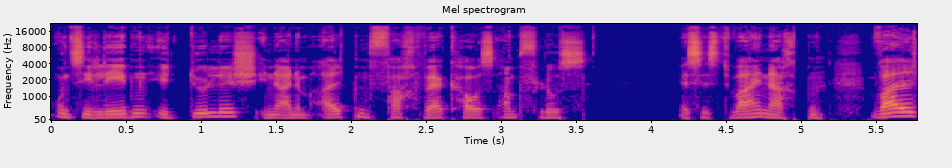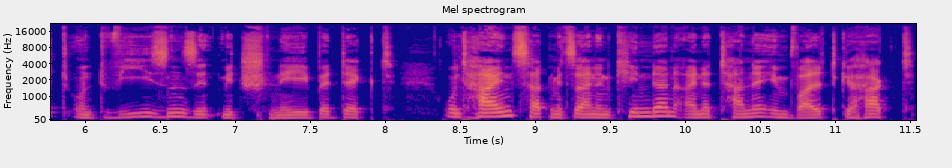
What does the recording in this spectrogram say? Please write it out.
und sie leben idyllisch in einem alten Fachwerkhaus am Fluss. Es ist Weihnachten, Wald und Wiesen sind mit Schnee bedeckt, und Heinz hat mit seinen Kindern eine Tanne im Wald gehackt,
